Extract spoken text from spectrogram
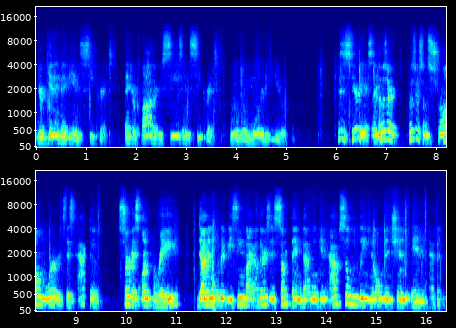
your giving may be in secret, and your Father who sees in secret will reward you. This is serious, and those are those are some strong words. This act of service on parade, done in order to be seen by others, is something that will get absolutely no mention in heaven.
